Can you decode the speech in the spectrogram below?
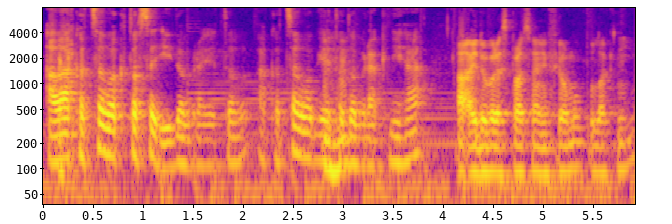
Ale ako celok to sedí, dobre je to. Ako celok je to Mhm. dobrá kniha. A aj dobré spracovanie filmu podľa knihy?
